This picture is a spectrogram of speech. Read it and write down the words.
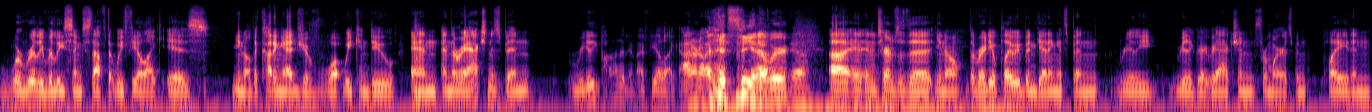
we're really releasing stuff that we feel like is you know the cutting edge of what we can do. And and the reaction has been really positive i feel like. I don't know it's you know we're yeah. uh in, in terms of the you know the radio play we've been getting it's been really really great reaction from where it's been played. And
